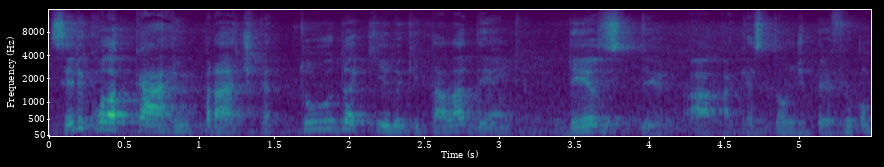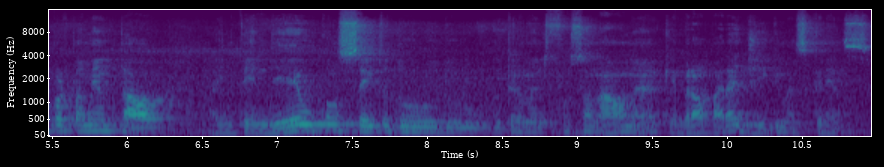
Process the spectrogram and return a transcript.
se ele colocar em prática tudo aquilo que está lá dentro, desde a, a, questão de perfil comportamental, a entender o conceito do, do, do treinamento funcional, né, quebrar o paradigma, as crenças,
